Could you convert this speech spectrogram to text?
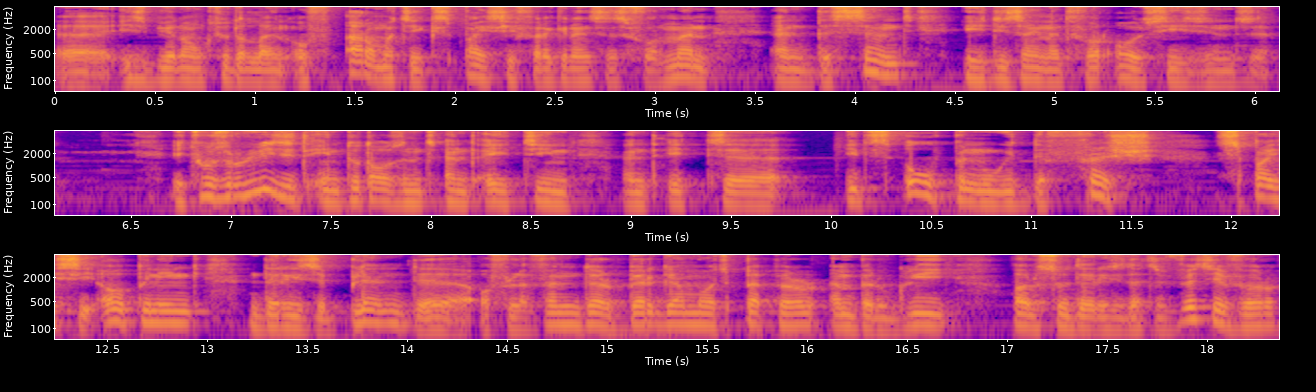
uh, is belong to the line of aromatic spicy fragrances for men and the scent is designed for all seasons. It was released in 2018 and it it's open with the fresh spicy opening. There is a blend uh, of lavender, bergamot, pepper, ambergris. Also, there is that vetiver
